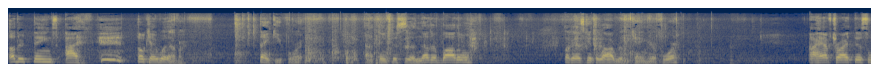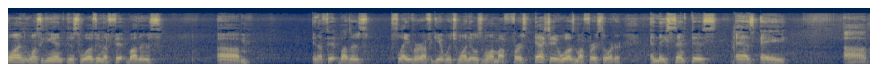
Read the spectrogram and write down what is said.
other things I. okay, whatever. Thank you for it. I think this is another bottle. Okay, let's get to what I really came here for. I have tried this one. Once again, this was in a Fit Butters, um, in a Fit Butters flavor. I forget which one. It was one of my first. Actually, it was my first order, and they sent this as a uh,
